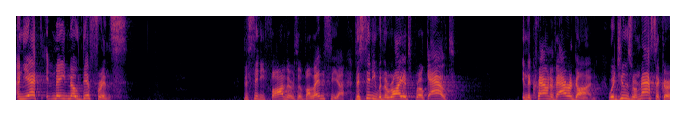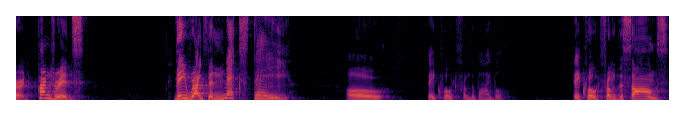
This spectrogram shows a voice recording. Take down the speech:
and yet it made no difference. The city fathers of Valencia, the city where the riots broke out, in the crown of Aragon, where Jews were massacred, hundreds. They write the next day. Oh, they quote from the Bible. They quote from the Psalms.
